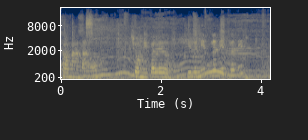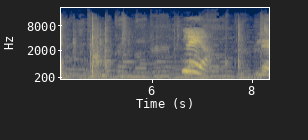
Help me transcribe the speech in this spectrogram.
เข้าหน้าหนาว ช่วงนี้ก็เริ่มทีละนิดละนิดละนิดเลี่ยเล่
